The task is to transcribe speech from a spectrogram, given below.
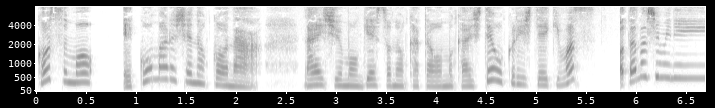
コスモエコマルシェのコーナー。来週もゲストの方をお迎えしてお送りしていきます。お楽しみに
